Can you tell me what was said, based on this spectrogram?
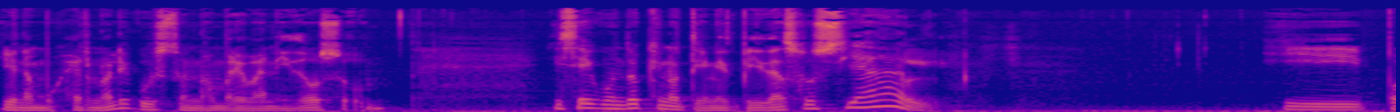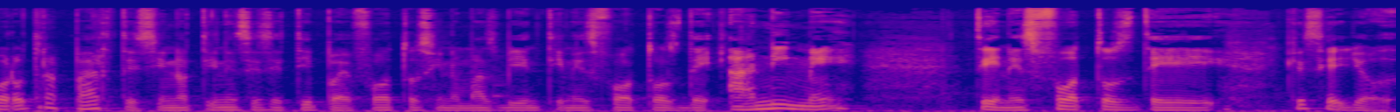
Y a una mujer no le gusta un hombre vanidoso. Y segundo, que no tienes vida social. Y por otra parte, si no tienes ese tipo de fotos, sino más bien tienes fotos de anime, tienes fotos de, qué sé yo,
